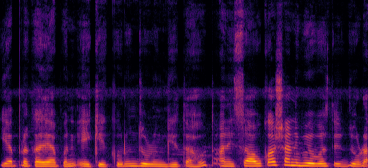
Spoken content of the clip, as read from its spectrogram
या प्रकारे आपण एक एक करून जोडून घेत आहोत. आणि सावकाश आणि व्यवस्थित जोडा.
